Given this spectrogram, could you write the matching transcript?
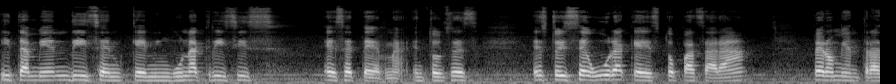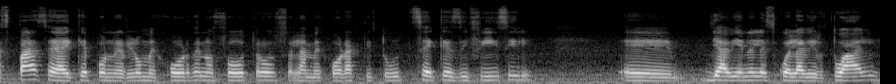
Y también dicen que ninguna crisis es eterna. Entonces, estoy segura que esto pasará, pero mientras pase hay que poner lo mejor de nosotros, la mejor actitud. Sé que es difícil, eh, ya viene la escuela virtual,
